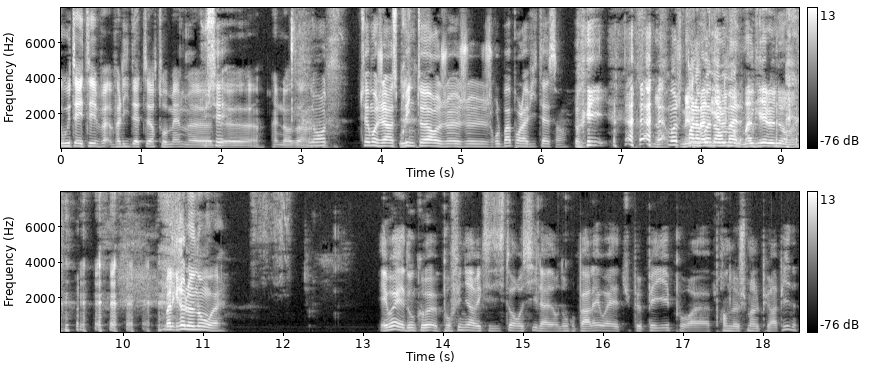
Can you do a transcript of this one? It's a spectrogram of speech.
Ou t'as été va- validateur toi-même euh, Tu sais- de... dans un... Non, tu sais, moi j'ai un sprinter, je, je, je roule pas pour la vitesse. hein. Oui. Moi, je même prends la voie malgré le normale. nom, malgré le nom. hein. Malgré le nom, ouais. Et ouais, donc euh, pour finir avec ces histoires aussi, là, donc on parlait, ouais, tu peux payer pour euh, prendre le chemin le plus rapide.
